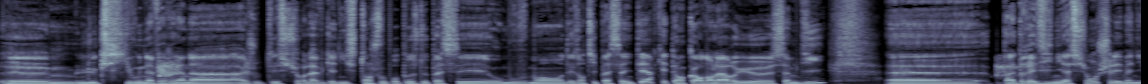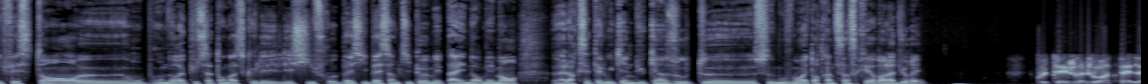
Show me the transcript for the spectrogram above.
euh, Luc, si vous n'avez rien à ajouter sur l'Afghanistan, je vous propose de passer au mouvement des antipasses sanitaires qui était encore dans la rue euh, samedi. Euh, pas de résignation chez les manifestants. Euh, on, aurait pu s'attendre à ce que les, chiffres baissent, ils baissent un petit peu, mais pas énormément. Alors que c'était le week-end du 15 août, ce mouvement est en train de s'inscrire dans la durée? Écoutez, je, vous rappelle,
